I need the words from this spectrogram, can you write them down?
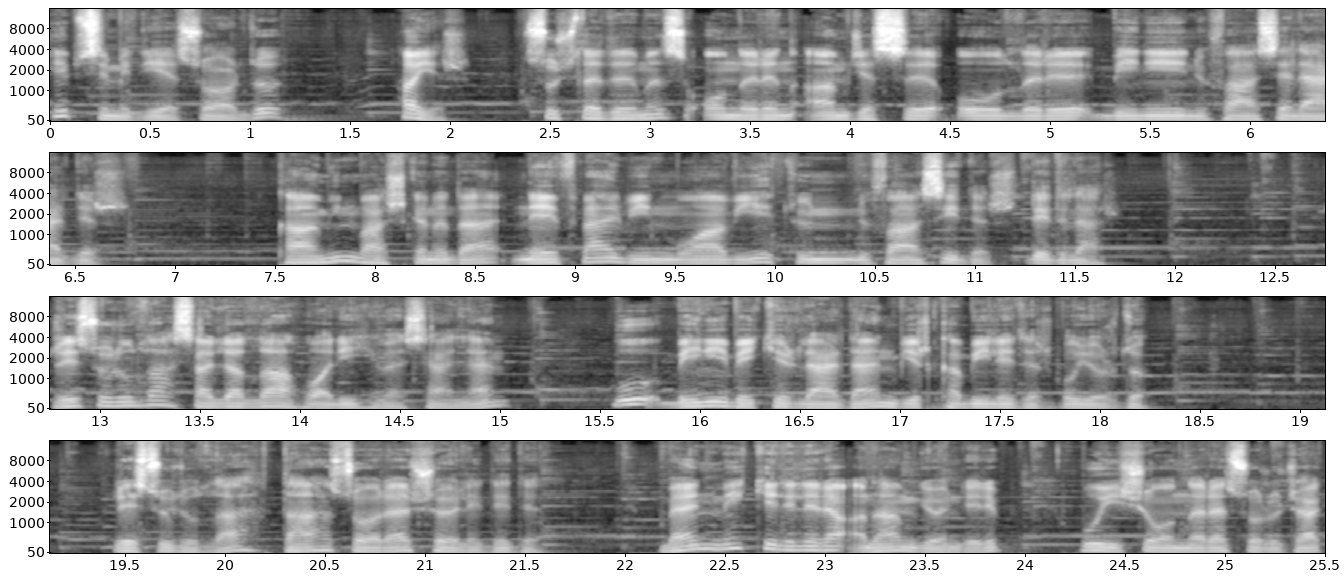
hepsi mi diye sordu. Hayır, suçladığımız onların amcası, oğulları Beni Nüfaselerdir. Kavmin başkanı da Nevfel bin Muaviyetün Nüfasidir dediler. Resulullah sallallahu aleyhi ve sellem, bu Beni Bekirlerden bir kabiledir buyurdu. Resulullah daha sonra şöyle dedi. Ben Mekkelilere adam gönderip bu işi onlara soracak,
